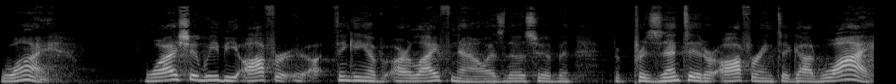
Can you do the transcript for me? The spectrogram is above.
Why? Why should we be offer, thinking of our life now as those who have been presented or offering to God? Why?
